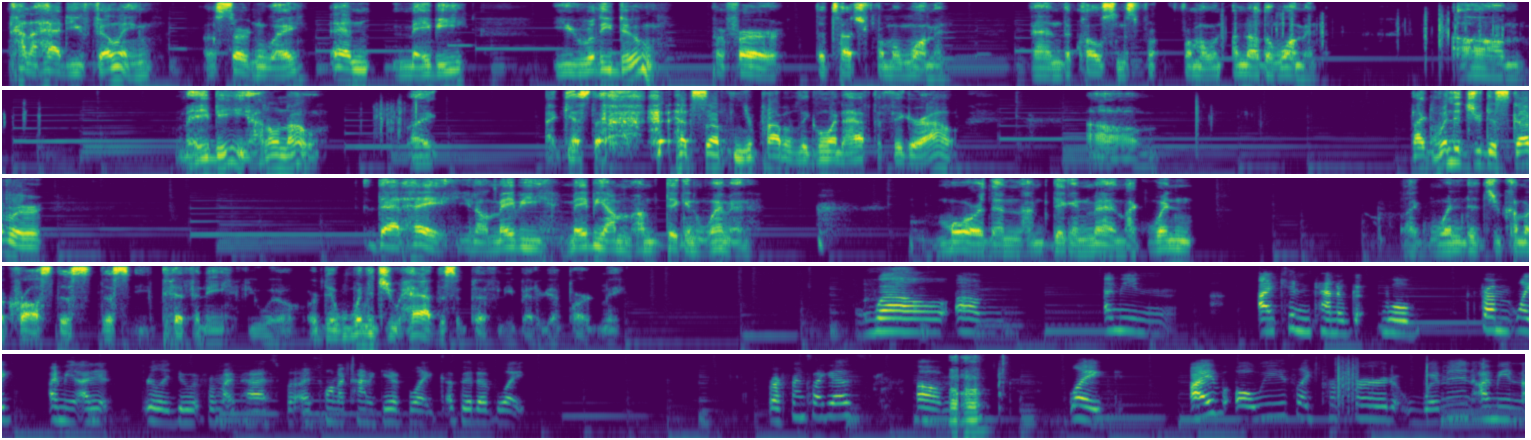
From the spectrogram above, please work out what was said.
kind of had you feeling a certain way and maybe you really do prefer the touch from a woman and the closeness from, from another woman um maybe i don't know like i guess that that's something you're probably going to have to figure out um like when did you discover that hey you know maybe maybe i'm i'm digging women more than I'm digging men. Like when, like when did you come across this this epiphany, if you will, or did, when did you have this epiphany? Better yet, pardon me. Well, um, I mean, I can kind of go, well from like I mean I didn't really do it from my past, but I just want to kind of give like a bit of like reference, I guess. Um, Uh huh. like I've always like preferred women. I mean,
